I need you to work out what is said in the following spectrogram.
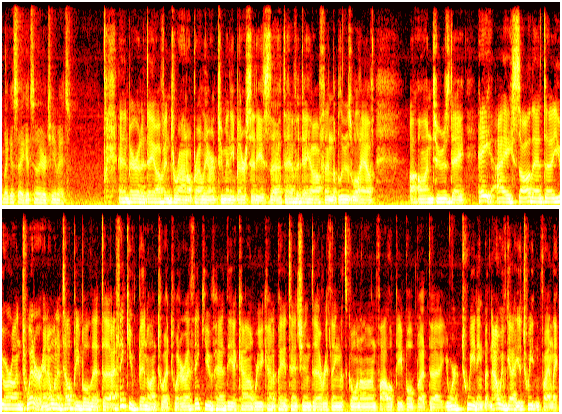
like I say, get to know your teammates. And Barrett, a day off in Toronto probably aren't too many better cities to have the day off than the Blues will have uh, on Tuesday. Hey, I saw that uh, you are on Twitter, and I want to tell people that uh, I think you've been on Twitter. I think you've had the account where you kind of pay attention to everything that's going on, follow people, but uh, you weren't tweeting. But now we've got you tweeting finally.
